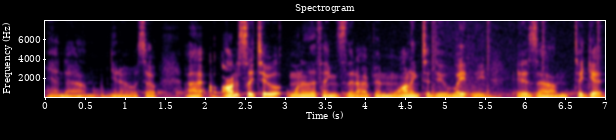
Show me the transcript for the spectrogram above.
And, um, you know, so uh, honestly, too, one of the things that I've been wanting to do lately is um, to get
